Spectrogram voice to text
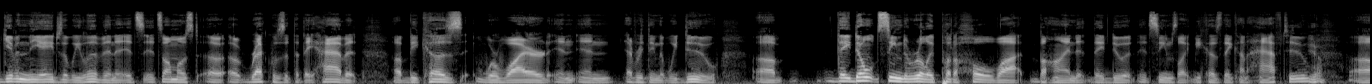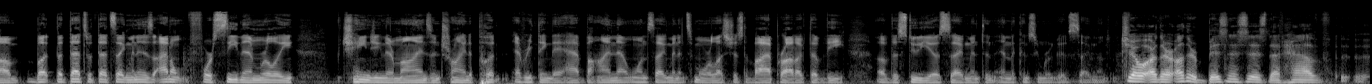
given the age that we live in, it's it's almost a, a requisite that they have it uh, because we're wired in in everything that we do. Uh, they don't seem to really put a whole lot behind it. They do it, it seems like, because they kind of have to. Yeah. Um, but but that's what that segment is. I don't foresee them really changing their minds and trying to put everything they have behind that one segment. It's more or less just a byproduct of the of the studio segment and, and the consumer goods segment. Joe, are there other businesses that have uh,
